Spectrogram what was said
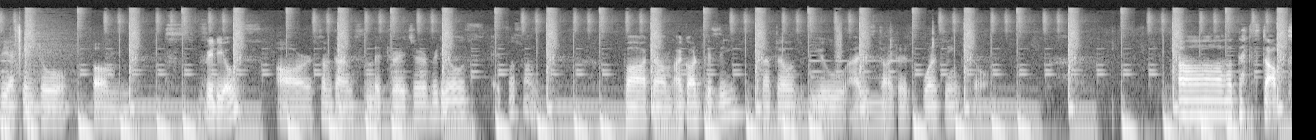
reacting to um, videos or sometimes literature videos. It was fun. But um, i got busy. Told you i started working so. Uh, that stopped.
